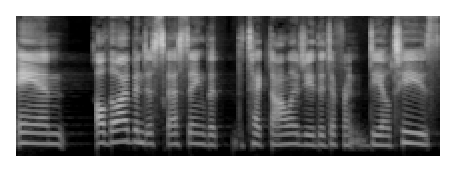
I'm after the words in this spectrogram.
And although I've been discussing the, the technology, the different DLTs,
